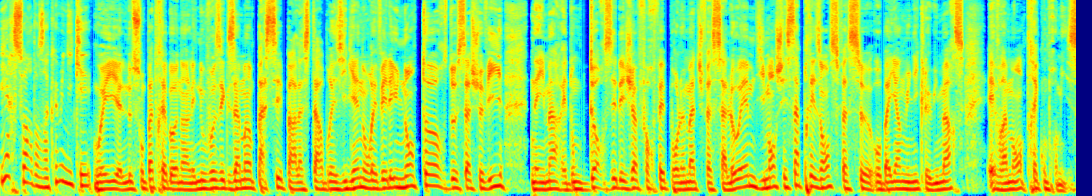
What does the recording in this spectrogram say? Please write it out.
hier soir dans un communiqué. Oui, elles ne sont pas très bonnes. hein. Les nouveaux examens passés par la star brésilienne ont révélé une entorse de sa cheville. Neymar est donc d'ores et déjà forfait pour le match face à l'OM dimanche et sa présence face au Bayern Munich le 8 mars est vraiment très compromise.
